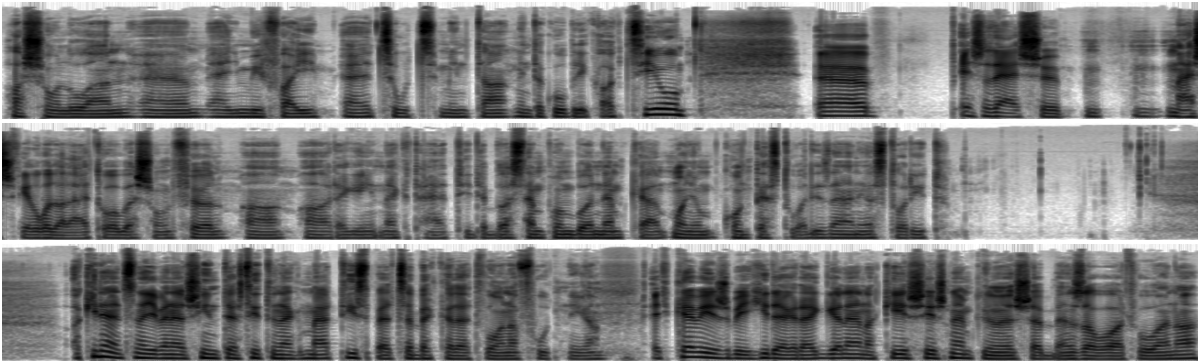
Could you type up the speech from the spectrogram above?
hasonlóan ö, egy műfai ö, cucc, mint a, mint a Kubrick akció. Ö, és az első másfél oldalát olvasom föl a, a regénynek, tehát így ebből a szempontból nem kell nagyon kontextualizálni a sztorit. A 940-es intercity már 10 perce be kellett volna futnia. Egy kevésbé hideg reggelen a késés nem különösebben zavart volna,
